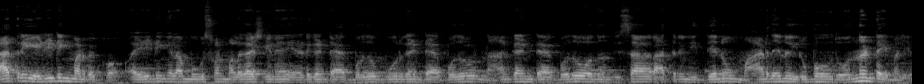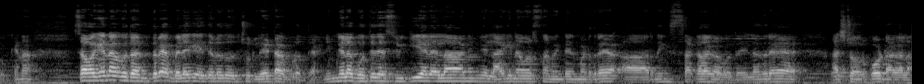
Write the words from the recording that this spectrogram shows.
ರಾತ್ರಿ ಎಡಿಟಿಂಗ್ ಮಾಡಬೇಕು. ಎಡಿಟಿಂಗ್ ಎಲ್ಲ ಮುಗಿಸ್ಕೊಂಡು ಮಲಗಾಶ್ಗೆ ಎರಡು ಗಂಟೆ ಆಗ್ಬೋದು, ಮೂರು ಗಂಟೆ ಆಗ್ಬೋದು, ನಾಲ್ಕು ಗಂಟೆ ಆಗ್ಬೋದು, ಒಂದೊಂದು ದಿವಸ ರಾತ್ರಿ ನಿದ್ದೆನೂ ಮಾಡ್ದೇನೂ ಇರಬಹುದು ಒಂದೊಂದು ಟೈಮಲ್ಲಿ ಓಕೆನಾ ಸೊ ಅವಾಗ ಏನಾಗುತ್ತೆ ಅಂದರೆ ಬೆಳಗ್ಗೆ ಎದ್ದೇಳೋದು ಒಂಚೂರು ಲೇಟ್ ಆಗಿಬಿಡುತ್ತೆ. ನಿಮಗೆಲ್ಲ ಗೊತ್ತಿದೆ ಸ್ವಿಗ್ಗಿಯಲ್ಲೆಲ್ಲ ನಿಮಗೆ ಲಾಗಿನ್ ಅವರ್ಸ್ನ ಮೇಂಟೈನ್ ಮಾಡಿದ್ರೆ ಅರ್ನಿಂಗ್ಸ್ ಸಕಲಾಗುತ್ತೆ ಇಲ್ಲಾಂದರೆ ಅಷ್ಟು ವರ್ಕೌಟ್ ಆಗಲ್ಲ.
